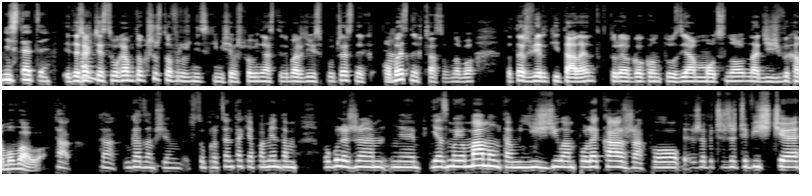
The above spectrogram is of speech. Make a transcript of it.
niestety. I też jak Tak. cię słucham, to Krzysztof Różnicki mi się przypomina z tych bardziej współczesnych, obecnych czasów, no bo to też wielki talent, którego kontuzja mocno na dziś wyhamowała. Tak, tak, zgadzam się w 100%. Ja pamiętam w ogóle, że e, ja z moją mamą tam jeździłam po lekarzach, po, żeby czy rzeczywiście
